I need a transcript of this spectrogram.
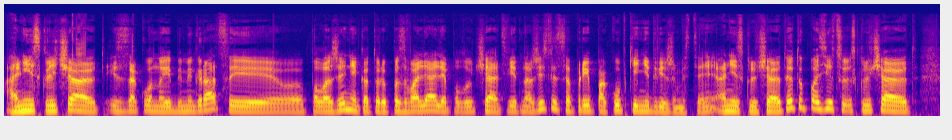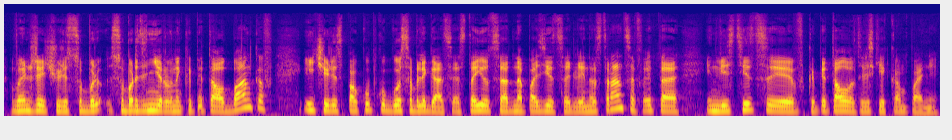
Они исключают из закона об иммиграции э, положения, которые позволяли получать вид на жительство при покупке недвижимости. Они исключают эту позицию, исключают ВНЖ через субординированный капитал банков и через покупку гособлигаций. Остается одна позиция для иностранцев – это инвестиции в капитал латвийских компаний.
